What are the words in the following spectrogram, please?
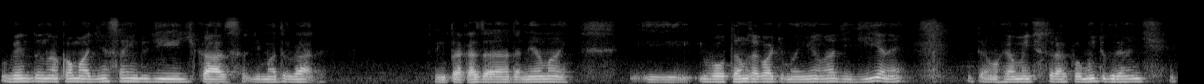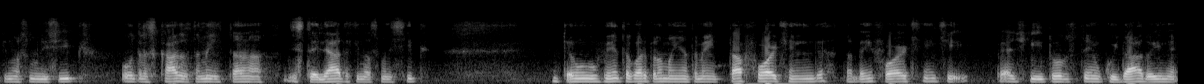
vendo dando uma acalmadinha saindo de, de casa de madrugada. Vim para casa da, da, minha mãe. E, e, voltamos agora de manhã lá de dia, né? Então realmente o estrago foi muito grande aqui no nosso município. Outras casas também estão tá destelhadas aqui no nosso município. Então o vento agora pela manhã também está forte ainda, está bem forte. A gente pede que todos tenham cuidado aí, né?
